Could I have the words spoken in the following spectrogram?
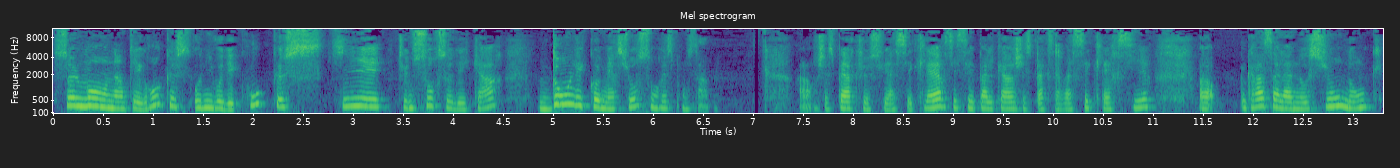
Seulement en intégrant que, au niveau des coûts que ce qui est une source d'écart dont les commerciaux sont responsables. Alors j'espère que je suis assez claire. Si ce n'est pas le cas, j'espère que ça va s'éclaircir euh, grâce à la notion donc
